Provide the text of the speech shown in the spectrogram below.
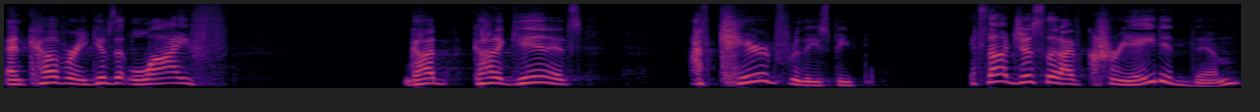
and cover. He gives it life. God, God, again, it's I've cared for these people. It's not just that I've created them,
